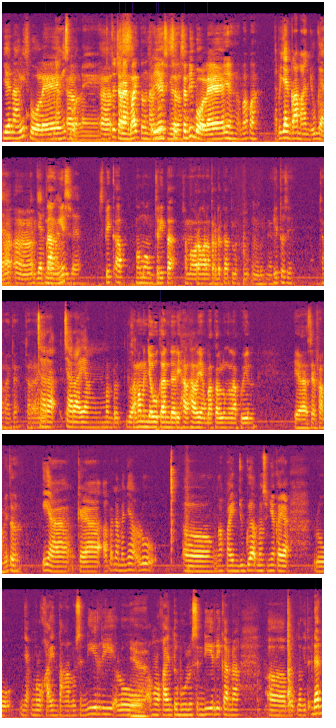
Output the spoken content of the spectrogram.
ya nangis boleh nangis eh, boleh eh, Itu cara yang baik tuh, se- nangis iya, gitu. se- sedih boleh iya nggak apa-apa tapi jangan kelamaan juga Heeh. tapi jangan kelamaan Nangis. juga. speak up ngomong cerita sama orang-orang terdekat lu bener. itu sih cara cara cara cara yang menurut gua sama menjauhkan dari hal-hal yang bakal lu ngelakuin ya self harm itu iya kayak apa namanya lu eh, ngapain juga maksudnya kayak lu ny- ngelukain tangan lu sendiri lu Iya. ngelukain tubuh lu sendiri karena eh, menurut lu gitu. Dan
